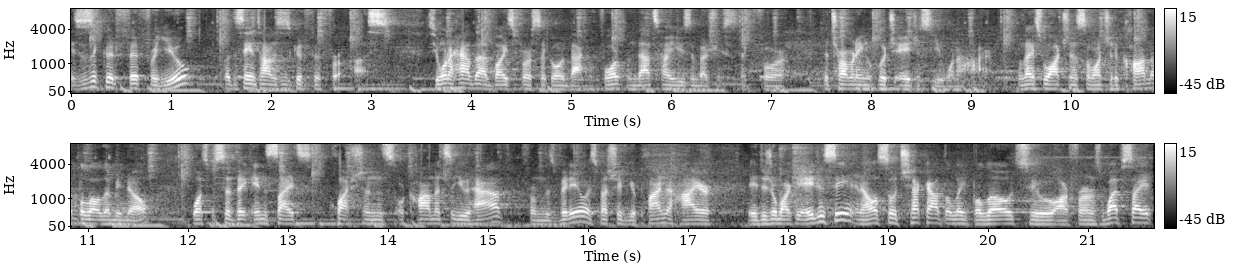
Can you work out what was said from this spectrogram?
is this a good fit for you? But at the same time, is this a good fit for us? So you want to have that vice versa going back and forth, and that's how you use the measuring stick for determining which agency you want to hire. Well, thanks for watching this. I want you to comment below, let me know what specific insights, questions, or comments that you have from this video, especially if you're planning to hire a digital marketing agency. And also check out the link below to our firm's website.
